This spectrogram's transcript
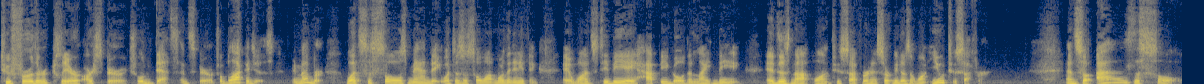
to further clear our spiritual debts and spiritual blockages. Remember what's the soul's mandate? What does the soul want more than anything? It wants to be a happy golden light being. It does not want to suffer and it certainly doesn't want you to suffer. And so as the soul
